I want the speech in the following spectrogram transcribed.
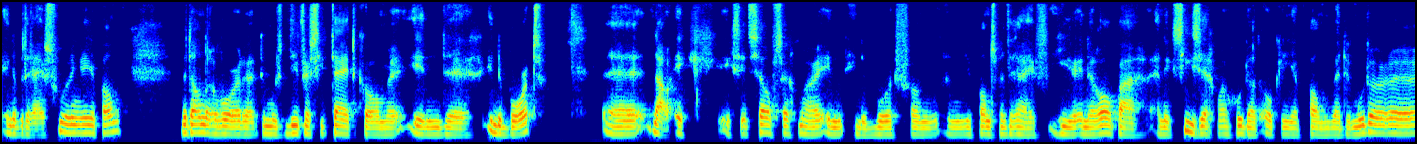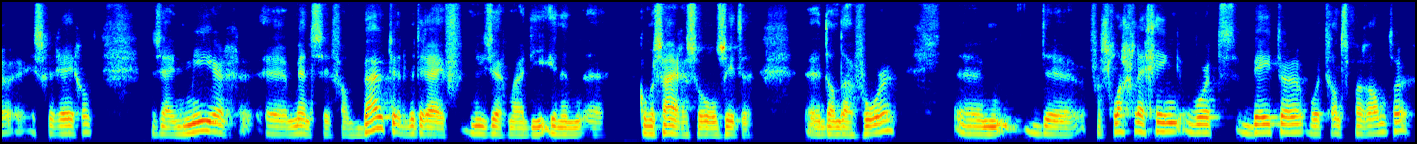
in de bedrijfsvoering in Japan. Met andere woorden, er moest diversiteit komen in de, in de board. Uh, nou, ik, ik zit zelf zeg maar in, in de board van een Japans bedrijf hier in Europa. En ik zie zeg maar hoe dat ook in Japan bij de moeder is geregeld. Er zijn meer mensen van buiten het bedrijf nu zeg maar die in een commissarisrol zitten dan daarvoor. Um, de verslaglegging wordt beter, wordt transparanter.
